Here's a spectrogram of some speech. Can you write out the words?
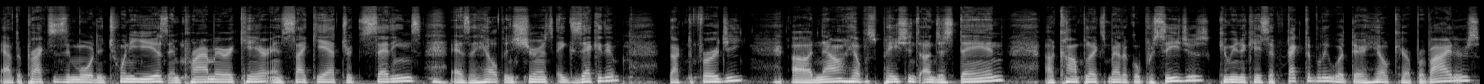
After practicing more than 20 years in primary care and psychiatric settings as a health insurance executive, Dr. Virgie uh, now helps patients understand uh, complex medical procedures, communicates effectively with their healthcare providers,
